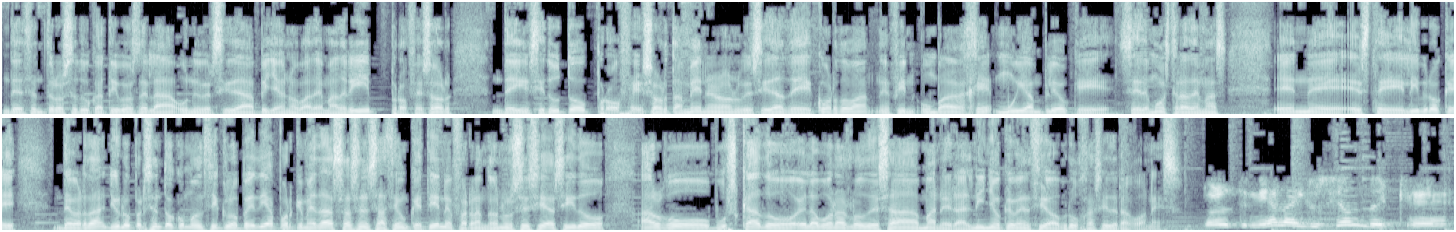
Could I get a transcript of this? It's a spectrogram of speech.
de centros educativos de la Universidad Villanueva de Madrid, profesor de instituto, profesor también en la Universidad de Córdoba. En fin, un bagaje muy amplio que se demuestra además en eh, este libro que, de verdad, yo lo presento como enciclopedia porque me da esa sensación que tiene, Fernando. No sé si ha sido algo buscado de esa manera. El niño que venció a brujas y dragones. Pero tenía la ilusión de que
